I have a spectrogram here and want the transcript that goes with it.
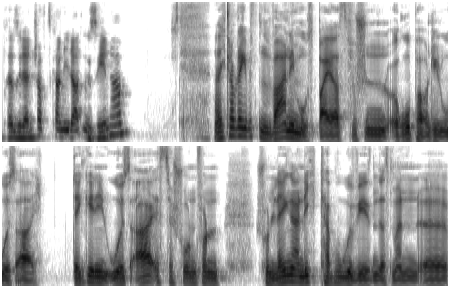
Präsidentschaftskandidaten gesehen haben? Na, ich glaube, da gibt es einen Wahrnehmungsbias zwischen Europa und den USA. Ich denke, in den USA ist das schon von schon länger nicht tabu gewesen, dass man äh,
